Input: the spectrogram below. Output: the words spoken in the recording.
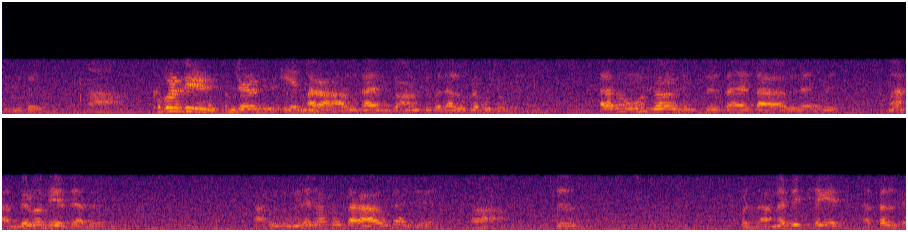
બીજું કઈ રાખો હા ખબર નથી સમજણ નથી. એ મારા આવું થાય હું જાણું છું બધા લોકો પૂછો. અરે પણ હું જાણું છું શું થાય તારા બધા મારા ફેર થયા તો. આવું તો મને જાણતો તારા આવું થાય છે. હા. પણ ડ્રામેટિક છે કે અસલ છે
